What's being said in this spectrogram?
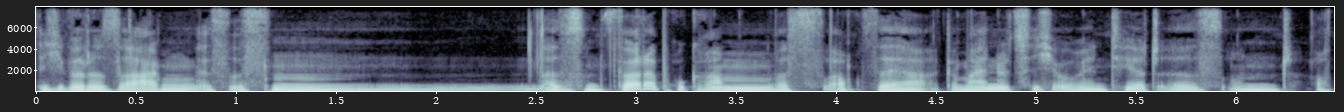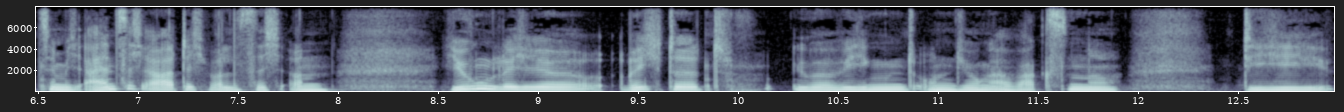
ich würde sagen, es ist ein, also es ist ein Förderprogramm, was auch sehr gemeinnützig gemeinnützig orientiert ist und auch ziemlich einzigartig, weil es sich an Jugendliche richtet, überwiegend und junge Erwachsene, die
